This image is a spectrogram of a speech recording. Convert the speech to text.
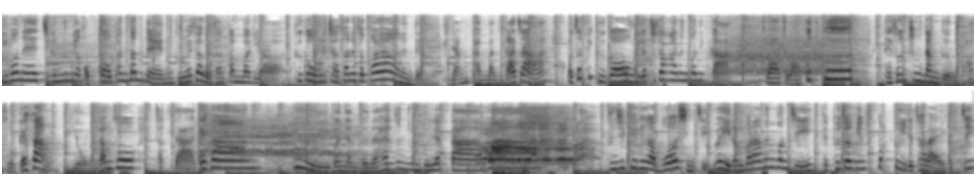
이번에 지급 능력 없다고 판단된 그 회사 외상값 말이야. 그거 우리 자산에서 까야 하는데 그냥 반만 까자. 어차피 그거 우리가 추정하는 거니까. 좋아 좋아. good good. 대손충당금 과소 계상 비용 감소 적자 개선 휴 이번 연도는 한숨 좀 돌렸다. 와. 자, 분식회계가 무엇인지 왜 이런 걸 하는 건지 대표적인 수법도 이제 잘 알겠지?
